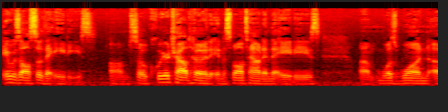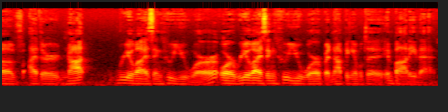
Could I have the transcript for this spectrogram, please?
it was also the '80s. Um, so queer childhood in a small town in the '80s um, was one of either not realizing who you were or realizing who you were but not being able to embody that.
